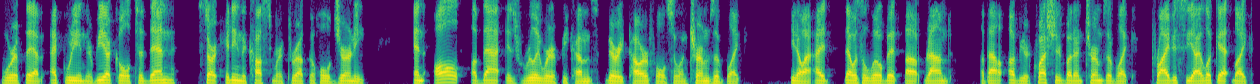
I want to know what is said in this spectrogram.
or if they have equity in their vehicle to then start hitting the customer throughout the whole journey. And all of that is really where it becomes very powerful. So in terms of like, you know, I, I that was a little bit uh, round about of your question, but in terms of like privacy, I look at like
